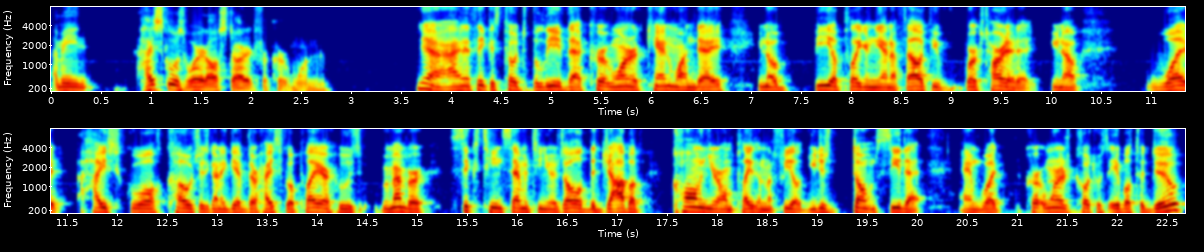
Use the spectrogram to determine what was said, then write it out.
I mean, high school is where it all started for Kurt Warner. Yeah, and I think his coach believed that Kurt Warner can one day, you know, be a player in the NFL if he works hard at it. You know, what high school coach is going to give their high school player who's remember 16, 17 years old the job of calling your own plays on the field? You just don't see that. And what Kurt Warner's coach was able to do,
